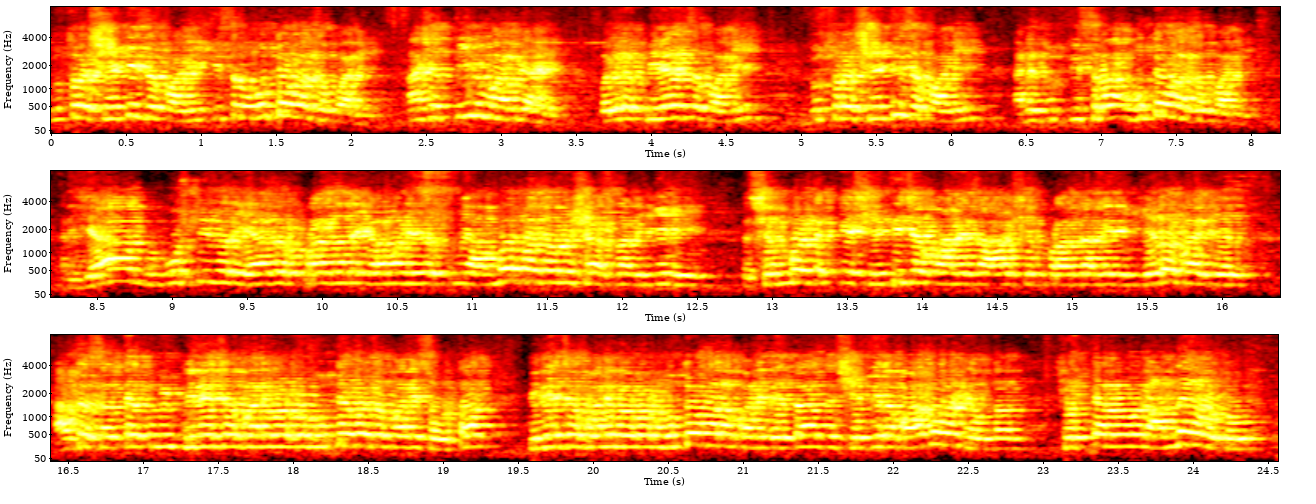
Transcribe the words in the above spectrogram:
दुसरं शेतीचं पाणी तिसरं उद्योगाचं पाणी अशा तीन मागे आहेत. पहिलं पिण्याचं पाणी दुसरं शेतीचं पाणी आणि तिसरं उद्योगाचं पाणी. आणि या गोष्टी जर या जर प्राधान्यक्रमाने जर तुम्ही अंमलबजावणी शासनाने केली तर शंभर टक्के शेतीच्या पाण्याचं आरक्षण प्राधान्याने केलं पाहिजे. आता सध्या तुम्ही पिण्याच्या पाण्याबरोबर उद्योगाचं पाणी सोडतात. पिण्याच्या पाण्याबरोबर उद्योगाला पाणी देतात. शेतीला बाजूला ठेवतात. शेतकऱ्यांवर अन्याय होतो.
